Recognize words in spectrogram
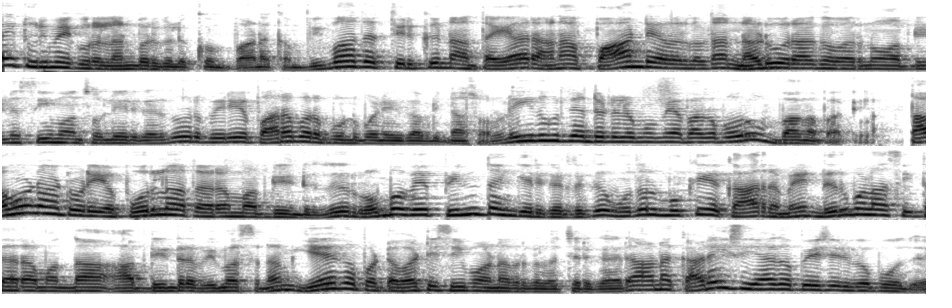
அனைத்து உரிமை குரல் நண்பர்களுக்கும் வணக்கம். விவாதத்திற்கு நான் தயார். ஆனால் பாண்டே அவர்கள் தான் நடுவராக வரணும் அப்படின்னு சீமான் சொல்லியிருக்கிறது. ஒரு பெரிய பரபரப்பு உண்டு பண்ணியிருக்கு அப்படின்னு தான் சொல்லணும். இது குறித்து எந்த இடத்துல பார்க்க போகிறோம் வாங்க பார்க்கலாம். தமிழ்நாட்டுடைய பொருளாதாரம் அப்படின்றது ரொம்பவே பின்தங்கி இருக்கிறதுக்கு முதல் முக்கிய காரணமே நிர்மலா சீதாராமன் தான் அப்படின்ற விமர்சனம் ஏகப்பட்ட வாட்டி சீமான் அவர்கள் வச்சிருக்காரு. ஆனால் கடைசியாக பேசியிருக்க போது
